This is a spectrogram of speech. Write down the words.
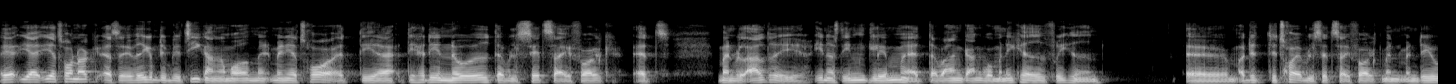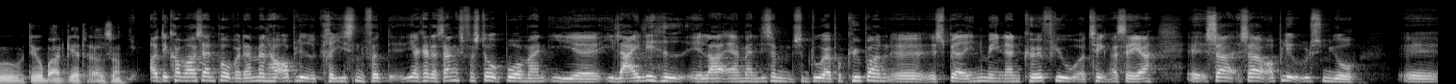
Jeg, jeg, jeg tror nok, altså jeg ved ikke, om det bliver 10 gange om året, men, men jeg tror, at det, er, det her det er noget, der vil sætte sig i folk, at man vil aldrig inderst inden glemme, at der var en gang, hvor man ikke havde friheden. Øh, og det, det tror jeg vil sætte sig i folk, men, men det, er jo, det er jo bare et gæt, altså. Og det kommer også an på, hvordan man har oplevet krisen, for jeg kan da sagtens forstå, bor man i, øh, i lejlighed, eller er man ligesom, som du er på Kyberen, øh, spærret inde med en eller anden curfew og ting og sager, øh, så, så er oplevelsen jo øh,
